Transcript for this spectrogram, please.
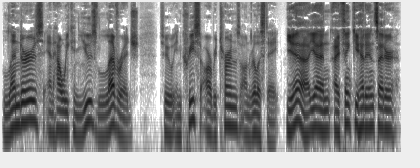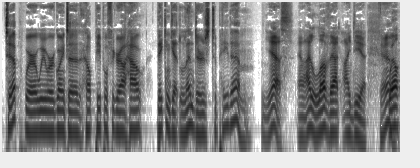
lenders and how we can use leverage to increase our returns on real estate. Yeah, yeah. And I think you had an insider tip where we were going to help people figure out how they can get lenders to pay them. Yes, and I love that idea. Yeah. Well,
